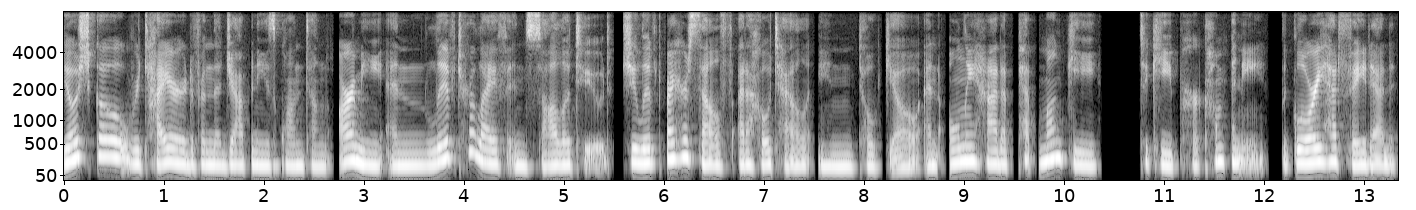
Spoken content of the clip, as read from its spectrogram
Yoshiko retired from the Japanese Kwantung army and lived her life in solitude. She lived by herself at a hotel in Tokyo and only had a pet monkey to keep her company. The glory had faded,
